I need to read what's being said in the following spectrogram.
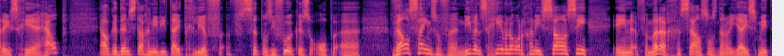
RSG help. Elke Dinsdag in hierdie tyd geleef sit ons die fokus op 'n uh, welsyns of 'n nuwensgewende organisasie en vanmiddag gesels ons nou juis met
